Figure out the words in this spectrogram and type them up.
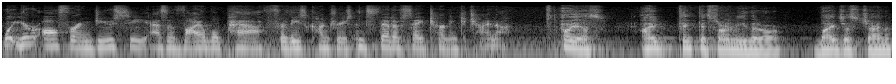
What you're offering, do you see as a viable path for these countries instead of, say, turning to China? Oh, yes. I think it's not an either or. By just China.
